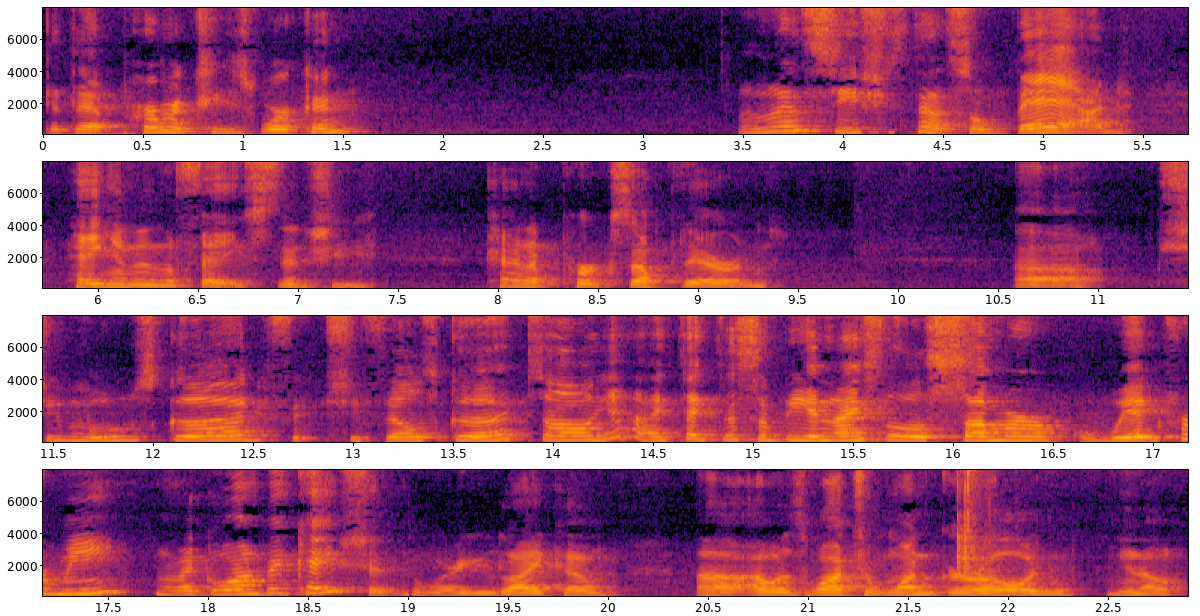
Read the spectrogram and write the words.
get that permatease working. And then see she's not so bad hanging in the face. Then she kind of perks up there and uh, she moves good. She feels good. So yeah, I think this will be a nice little summer wig for me when I go on vacation. Where you like them. Uh, I was watching one girl and, you know,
